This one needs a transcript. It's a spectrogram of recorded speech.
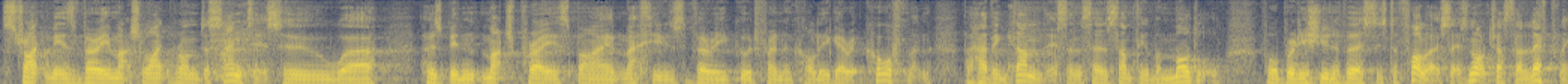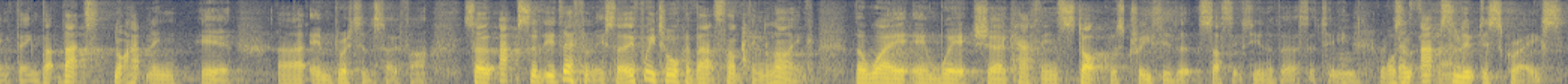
strike me as very much like Ron DeSantis, who. Uh, has been much praised by Matthew's very good friend and colleague Eric Kaufmann for having done this and says something of a model for British universities to follow. So it's not just a left wing thing, but that's not happening here uh, in Britain so far. So, absolutely, definitely. So, if we talk about something like the way in which uh, Kathleen Stock was treated at Sussex University, was an absolute disgrace.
